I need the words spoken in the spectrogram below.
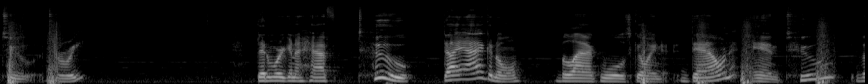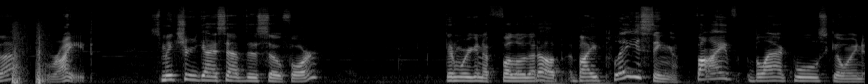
two, three. Then we're going to have two diagonal black wools going down and to the right. So make sure you guys have this so far. Then we're going to follow that up by placing five black wools going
